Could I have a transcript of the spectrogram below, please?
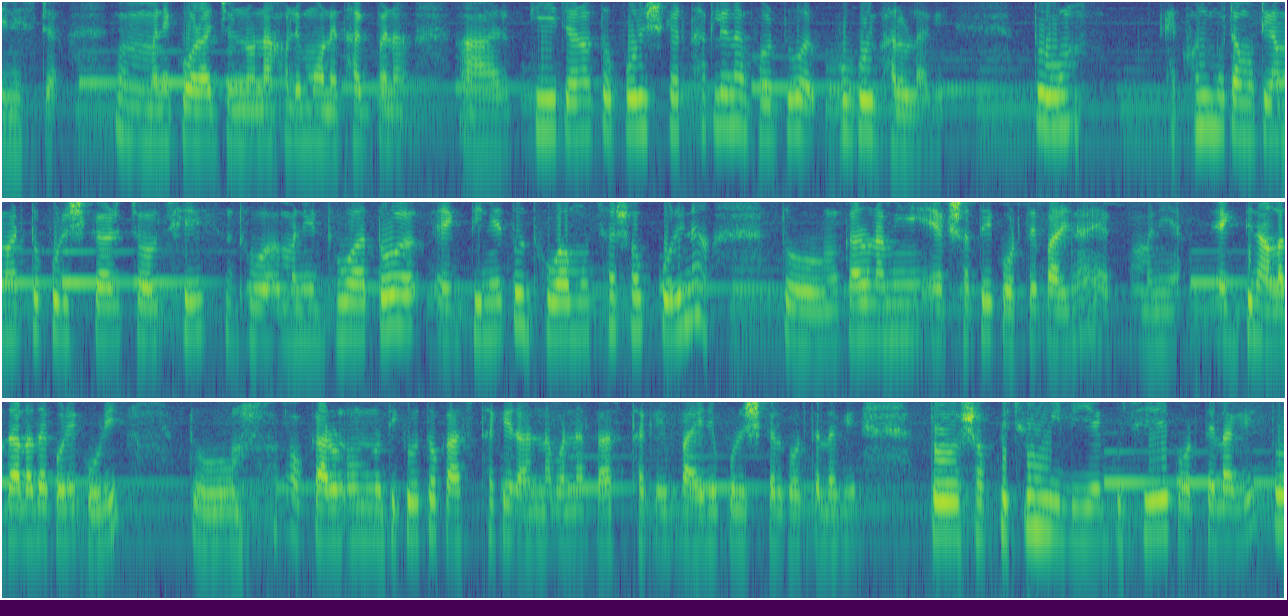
জিনিসটা মানে করার জন্য, না হলে মনে থাকবে না। আর কি জানো তো, পরিষ্কার থাকলে না ঘর দুয়ার খুবই ভালো লাগে। তো এখন মোটামুটি আমার তো পরিষ্কার চলছে, ধোয়া মানে ধোয়া তো একদিনে তো ধোয়া মোছা সব করি না। তো কারণ আমি একসাথে করতে পারি না, এক মানে একদিন আলাদা আলাদা করে করি। তো, কারণ অন্যদিকেও তো কাজ থাকে রান্না বান্নার কাজ থাকে, বাইরে পরিষ্কার করতে লাগে। তো সব কিছু মিলিয়ে গুছিয়ে করতে লাগে, তো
